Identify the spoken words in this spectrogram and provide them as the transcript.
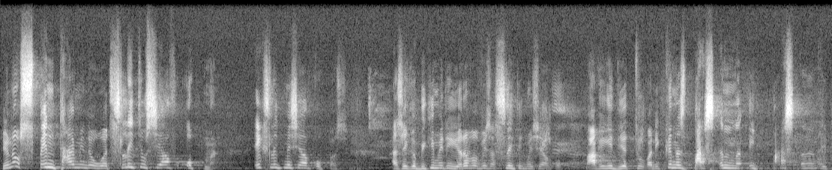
You know, spend time in the word. Sluit yourself op, man. Ek sluit myself op as as ek 'n bietjie met die Here wil wees, dan sluit myself op. Maak ek dit toe want die kinders bars in en uit, bars in en uit.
